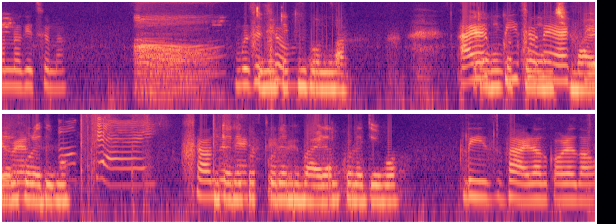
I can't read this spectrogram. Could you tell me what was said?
অন্য কিছু না। তুমি এটা কি বললা? আই এটা পিছনে ভাইরাল করে দেব। সামনে এটা রেকর্ড করে আমি ভাইরাল করে দেব। প্লিজ ভাইরাল করে দাও।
